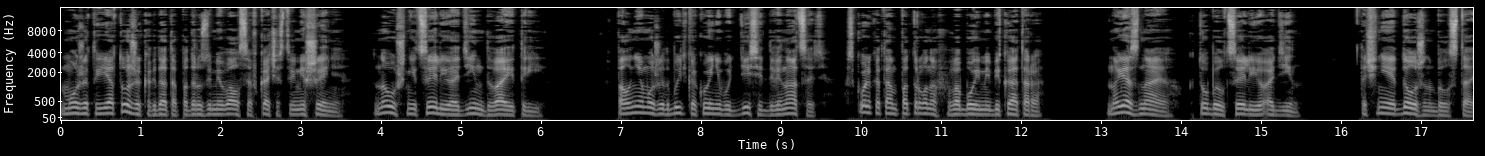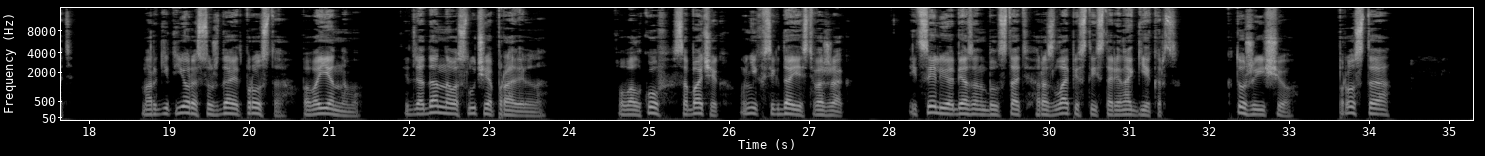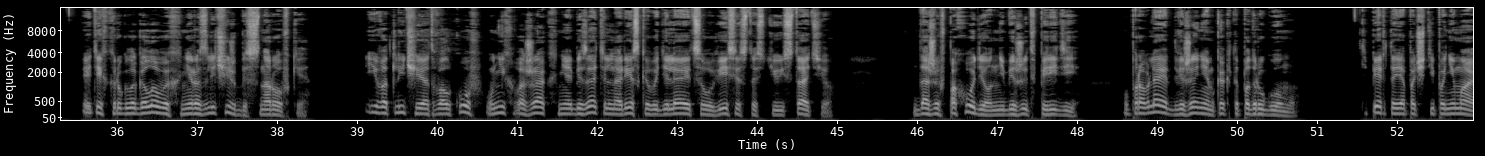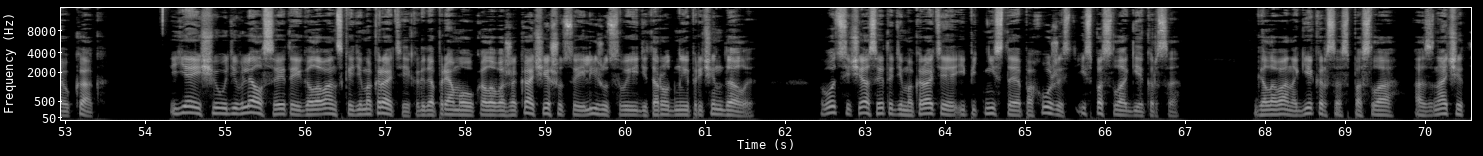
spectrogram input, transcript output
Может, и я тоже когда-то подразумевался в качестве мишени, но уж не целью один, два и три. Вполне может быть какой-нибудь десять-двенадцать. Сколько там патронов в обойме Бикатора? Но я знаю, кто был целью один. Точнее, должен был стать. Маргит Йо рассуждает просто, по-военному. И для данного случая правильно. У волков, собачек, у них всегда есть вожак. И целью обязан был стать разлапистый старина Геккерс. Кто же еще? Просто... Этих круглоголовых не различишь без сноровки. И в отличие от волков, у них вожак не обязательно резко выделяется увесистостью и статью. Даже в походе он не бежит впереди, управляет движением как-то по-другому. Теперь-то я почти понимаю, как. И я еще удивлялся этой голованской демократии, когда прямо около вожака чешутся и лижут свои детородные причиндалы. Вот сейчас эта демократия и пятнистая похожесть и спасла Геккерса. Голова на Геккерса спасла, а значит...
